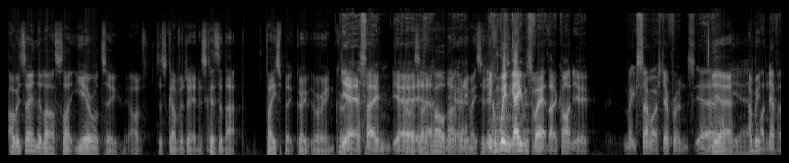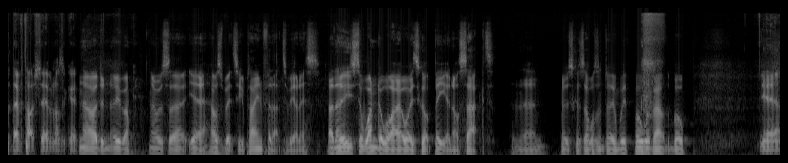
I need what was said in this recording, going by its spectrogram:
I would say in the last like year or two I've discovered it, and it's because of that Facebook group we're in. Crew. Yeah, same. Yeah, I was yeah, like, oh, that yeah. really makes a difference. You can win games with it though, can't you? Makes so much difference. Yeah. yeah. Yeah. I mean, I never never touched it when I was a kid. No, I didn't either. I was uh, yeah, I was a bit too plain for that to be honest. And then I used to wonder why I always got beaten or sacked, and then it was because I wasn't doing with ball without the ball. Yeah.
